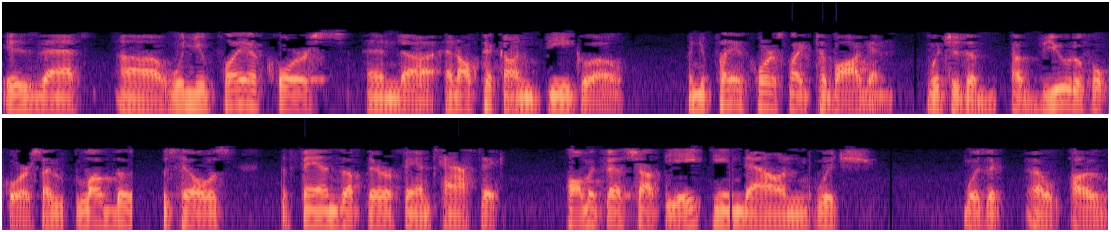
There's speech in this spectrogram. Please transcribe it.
is that uh, when you play a course, and uh, and I'll pick on D-Glow, when you play a course like Toboggan, which is a, a beautiful course, I love those, those hills. The fans up there are fantastic. Paul McBeth shot the 18 down, which was a, a, a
